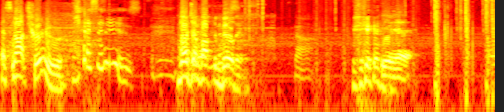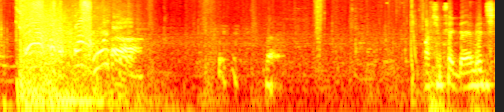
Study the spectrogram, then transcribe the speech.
That's not true. Yes, it is. Don't jump off the building. Nah. Yeah. What Watch him take damage.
